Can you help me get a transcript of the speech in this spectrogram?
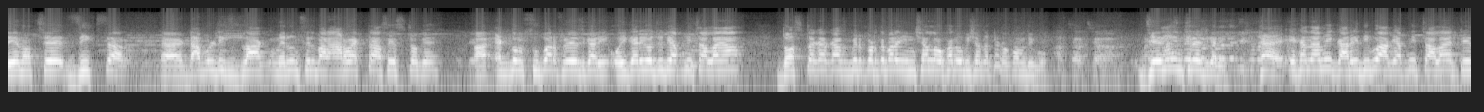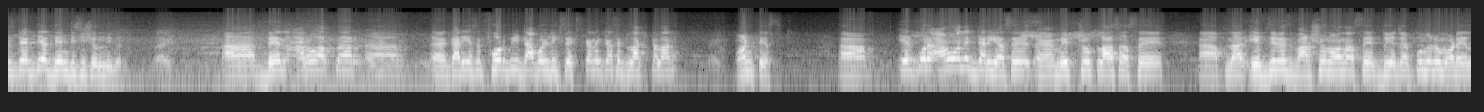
দেন হচ্ছে জিক্সার ডাবল ডিক্স ব্ল্যাক মেরুন সিলভার আরও একটা আছে স্টকে একদম সুপার ফ্রেশ গাড়ি। ওই গাড়িও যদি আপনি চালায়া দশ টাকার কাজ বের করতে পারেন ইনশাল্লাহ ওখানেও বিশ হাজার টাকা কম দিব। আচ্ছা আচ্ছা। জেনুইন ফ্রেশ গাড়ি। হ্যাঁ এখানে আমি গাড়ি দিব আগে আপনি চালায় টেস্ট ড্রাইভ দিয়ে দেন ডিসিশন নেবেন। দেন আরও আপনার গাড়ি আছে ফোর বি ডাবল ডিক্স এক্স কানেক্ট আছে ব্ল্যাক কালার ওয়ান টেস্ট এরপরে আরও অনেক গাড়ি আছে মেট্রো প্লাস আছে আপনার এফজেডএস ভার্সন ওয়ান আছে দুই হাজার পনেরো মডেল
